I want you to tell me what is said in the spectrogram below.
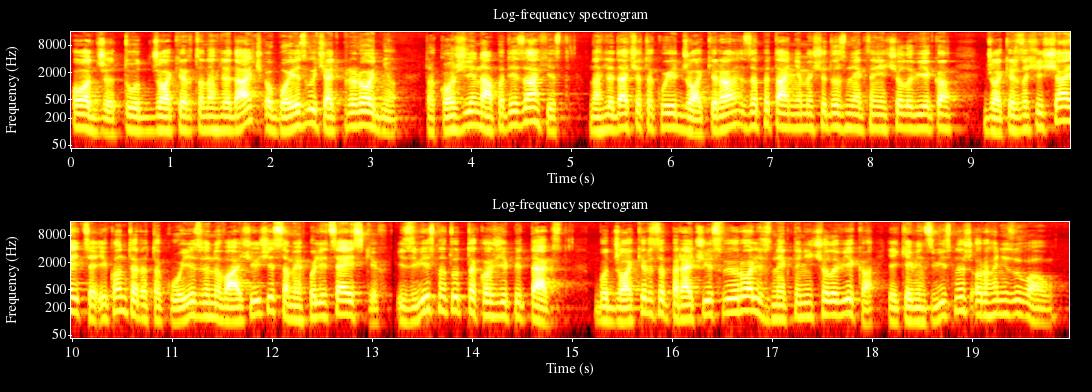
Отже, тут Джокер та наглядач обоє звучать природньо. Також є напад і захист. Наглядач атакує Джокера з запитаннями щодо зникнення чоловіка. Джокер захищається і контратакує, звинувачуючи самих поліцейських. І звісно, тут також є підтекст, бо Джокер заперечує свою роль в зникненні чоловіка, яке він, звісно ж, організував.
